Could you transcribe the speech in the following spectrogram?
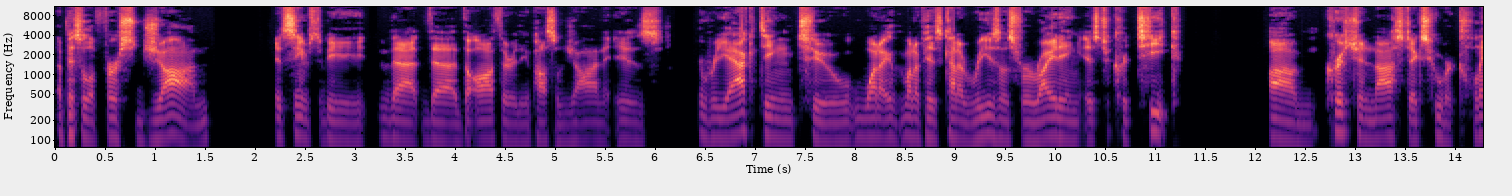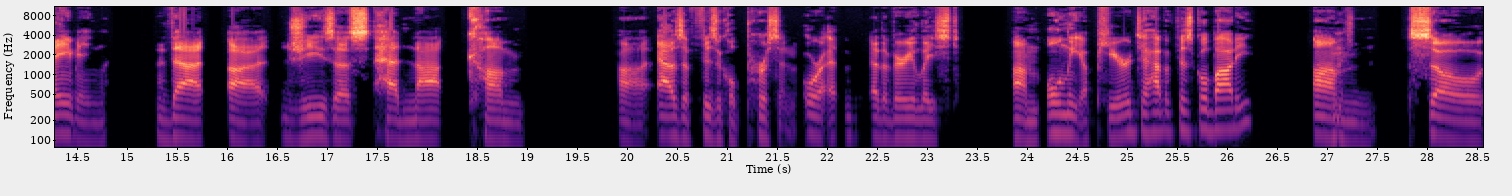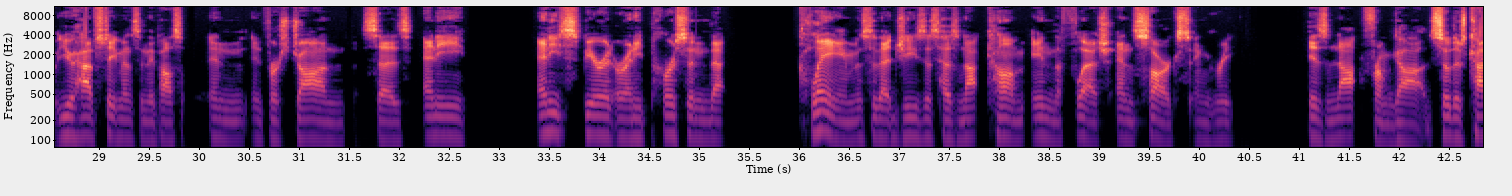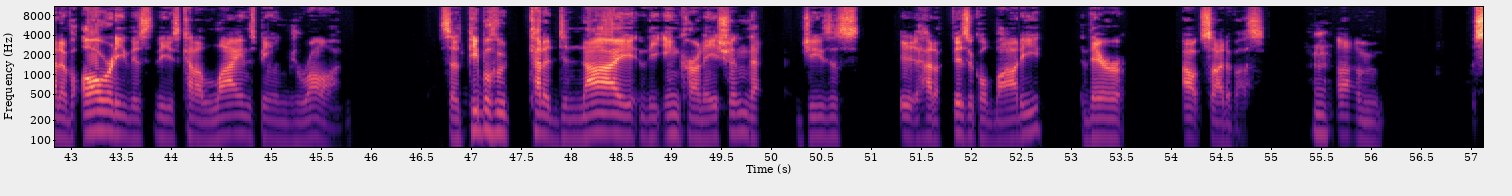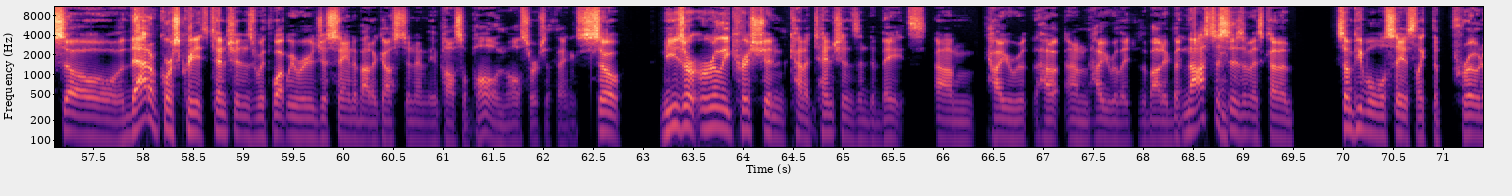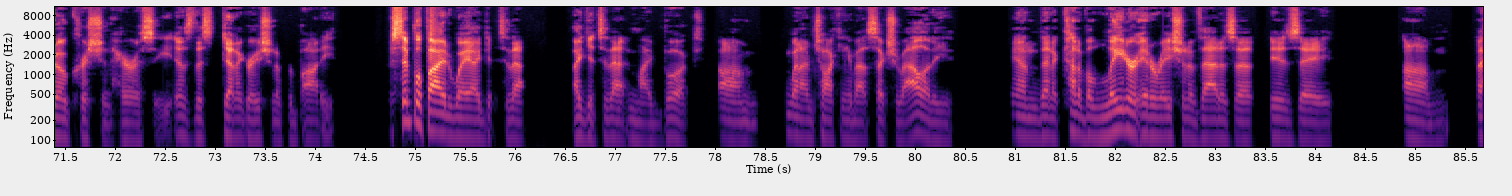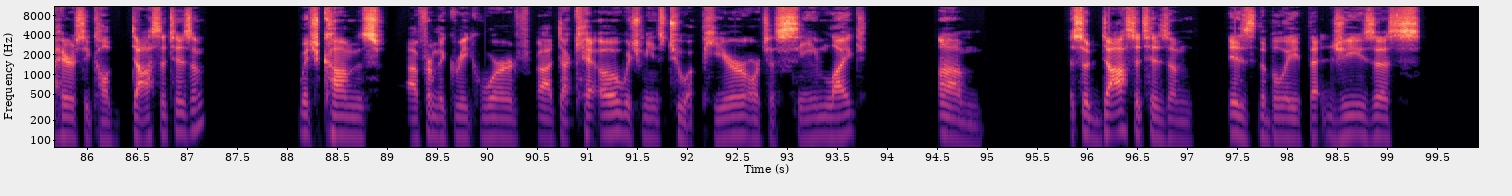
epistle of First John. It seems to be that the the author, the Apostle John, is reacting to one of one of his kind of reasons for writing is to critique um, Christian Gnostics who were claiming that uh, Jesus had not come uh, as a physical person, or at, at the very least, um, only appeared to have a physical body. Um, so you have statements in the apostle in in First John that says any any spirit or any person that claims that Jesus has not come in the flesh and sarx in Greek is not from God. So there's kind of already this these kind of lines being drawn. So people who kind of deny the incarnation that Jesus it had a physical body, they're outside of us. Hmm. Um, so that of course creates tensions with what we were just saying about Augustine and the Apostle Paul and all sorts of things. So these are early Christian kind of tensions and debates, um, how you, re- how, um, how you relate to the body. But Gnosticism is kind of, some people will say it's like the proto Christian heresy is this denigration of the body. A simplified way I get to that, I get to that in my book, um, when I'm talking about sexuality. And then a kind of a later iteration of that is a, is a, um, a heresy called Docetism, which comes uh, from the Greek word uh, dokeo, which means to appear or to seem like. Um, so Docetism is the belief that Jesus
